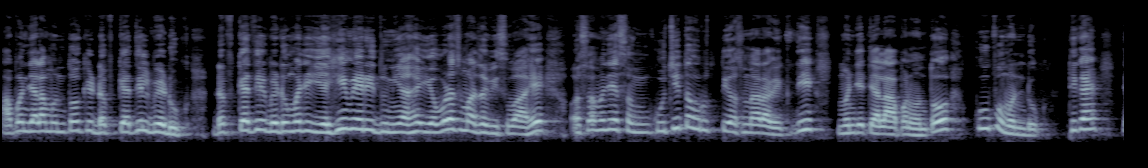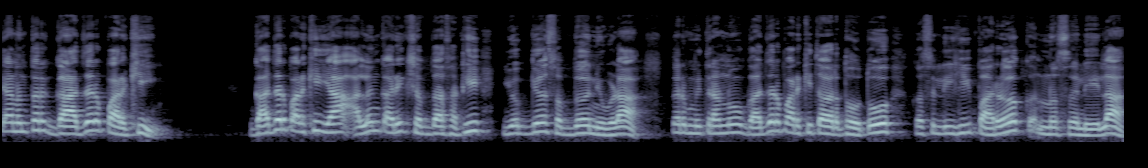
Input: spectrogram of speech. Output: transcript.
आपण ज्याला म्हणतो की डबक्यातील बेडूक. डबक्यातील बेडूक म्हणजे यही मेरी दुनिया आहे एवढंच माझं विश्व आहे. असं म्हणजे संकुचित वृत्ती असणारा व्यक्ती म्हणजे त्याला आपण म्हणतो कूपमंडूक. ठीक आहे? त्यानंतर गाजर पारखी. गाजर पारखी या अलंकारिक शब्दासाठी योग्य शब्द निवडा. तर मित्रांनो गाजर पारखीचा अर्थ होतो कसलीही पारख नसलेला.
